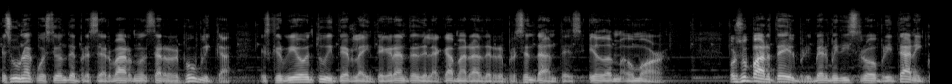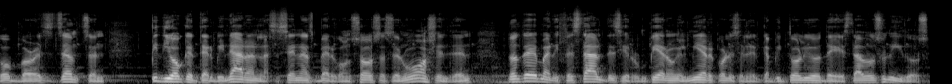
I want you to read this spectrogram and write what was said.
Es una cuestión de preservar nuestra república, escribió en Twitter la integrante de la Cámara de Representantes, Ilham Omar. Por su parte, el primer ministro británico, Boris Johnson, pidió que terminaran las escenas vergonzosas en Washington, donde manifestantes irrumpieron el miércoles en el Capitolio de Estados Unidos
